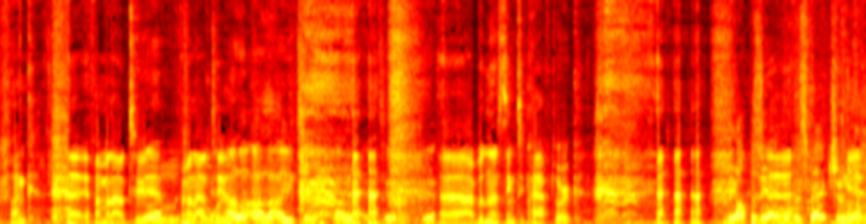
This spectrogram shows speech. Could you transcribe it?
funk, if I'm allowed to. Yeah, if I'm allowed to. I'll, I'll allow you to. I'll allow you to. Yeah. Uh, I've been listening to Kraftwerk. The opposite end of the spectrum. take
